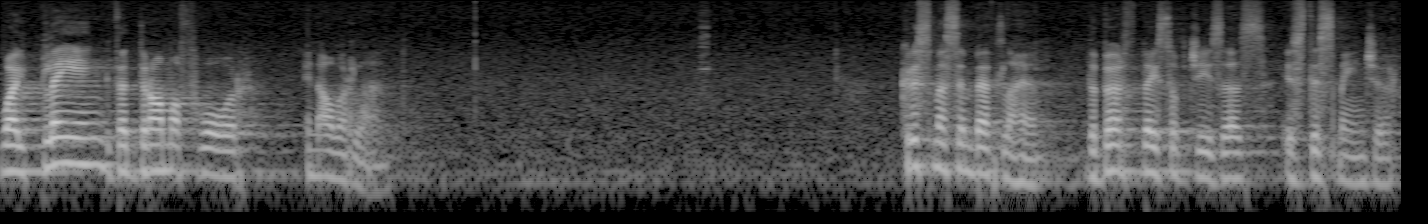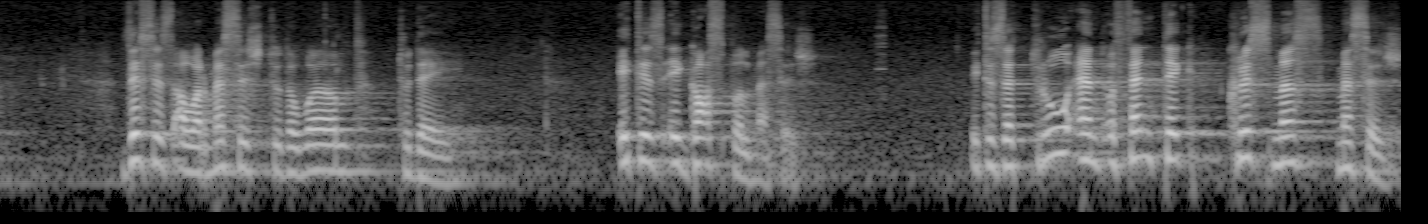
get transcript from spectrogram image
while playing the drum of war in our land. Christmas in Bethlehem, the birthplace of Jesus, is this manger. This is our message to the world today. It is a gospel message. It is a true and authentic Christmas message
